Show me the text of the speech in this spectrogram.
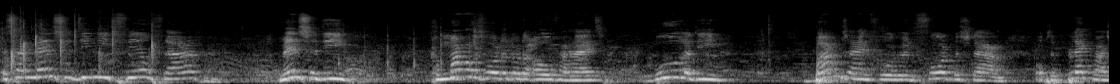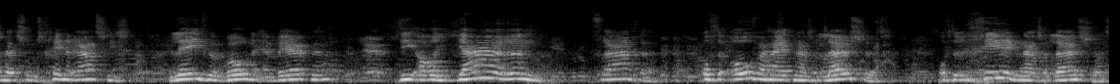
Het zijn mensen die niet veel vragen. Mensen die gemangeld worden door de overheid. Boeren die bang zijn voor hun voortbestaan op de plek waar zij soms generaties leven, wonen en werken. Die al jaren vragen of de overheid naar ze luistert. Of de regering naar ze luistert.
